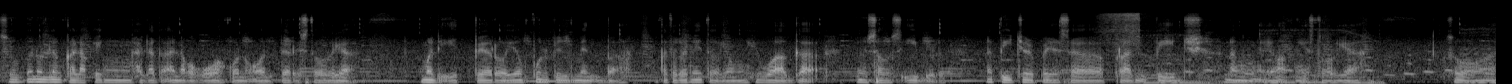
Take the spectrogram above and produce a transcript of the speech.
so ganun lang kalaking halagaan nakukuha ko noon. Per istorya maliit. Pero yung fulfillment ba katulad nito yung hiwaga yung South Evil na feature pa siya sa front page ng yung aking istorya. So uh,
